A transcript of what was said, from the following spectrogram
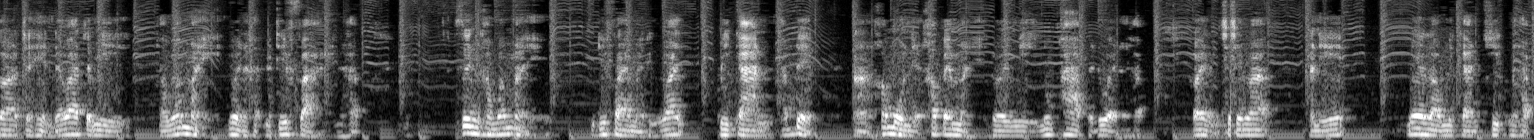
ก็จะเห็นได้ว่าจะมีคำว่าใหม่ด้วยนะครับ อยู่ที่ไฟล์นะครับ ซึ่งคำว่าใหม่อยู่ที่ไฟล์หมายถึงว่ามีการอัปเดตข้อมูลเนี่ยเข้าไปใหม่ โดยมีรูปภาพไปด้วยนะครับ ก็อย่างเช่นว่าอันนี้ เมื่อเรามีการคลิกนะครับ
